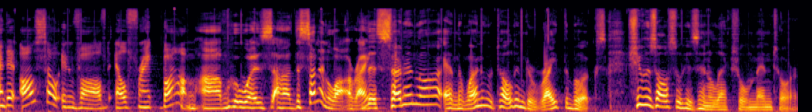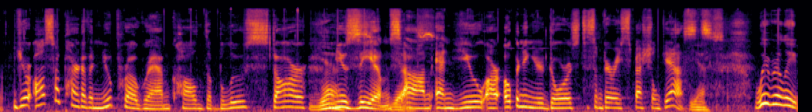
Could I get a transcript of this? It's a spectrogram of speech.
and it also involved L. Frank Baum, um, who was uh, the son-in-law, right? The son-in-law and the one who told him to write the books. She was also his intellectual mentor. You're also part of a new program called the Blue Star yes. Museums, yes. Um, and you are opening your doors to some very special guests. Yes. We really,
